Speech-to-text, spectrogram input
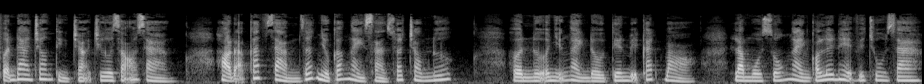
vẫn đang trong tình trạng chưa rõ ràng, họ đã cắt giảm rất nhiều các ngành sản xuất trong nước. Hơn nữa những ngành đầu tiên bị cắt bỏ là một số ngành có liên hệ với Chu Gia.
